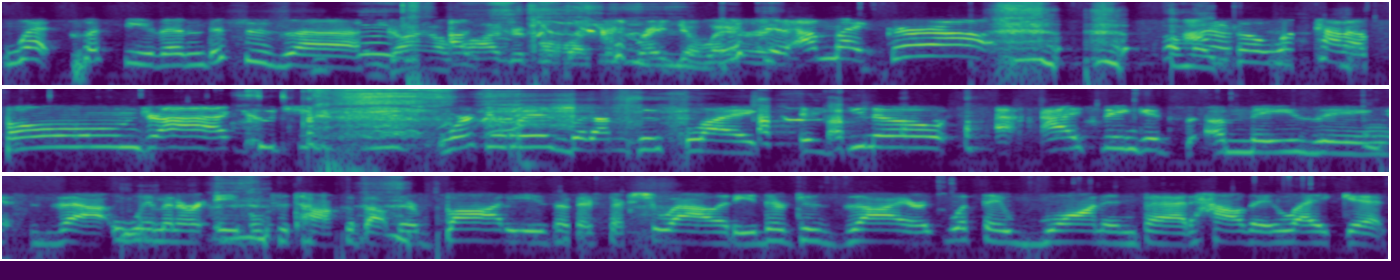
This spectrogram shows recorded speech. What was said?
wet pussy then this is a Gynecological, like, irregularity. i'm like girl I'm I like, don't know what kind of bone dry coochie she's working with, but I'm just like, you know, I- I think it's amazing that women are able to talk about their bodies and their sexuality, their desires, what they want in bed, how they like it,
